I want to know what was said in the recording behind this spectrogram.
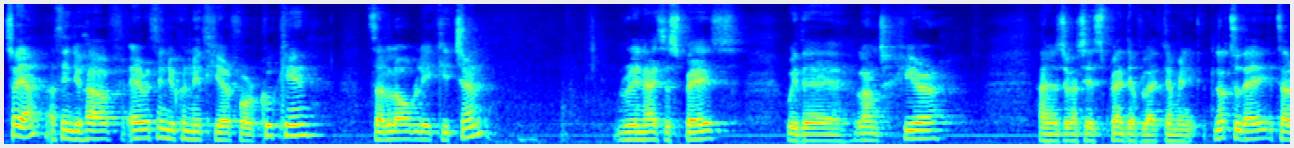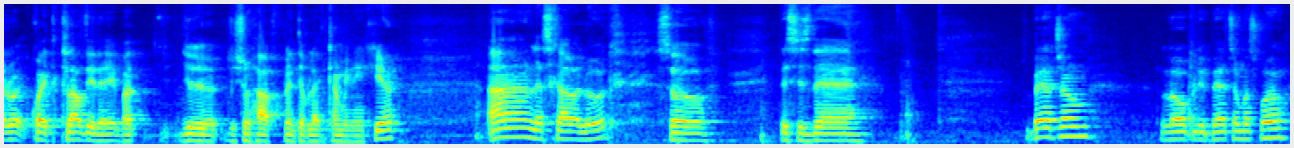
So yeah, I think you have everything you can need here for cooking. It's a lovely kitchen. Really nice space with the lunch here and as you can see it's plenty of light coming in. Not today, it's a quite cloudy day but you, you should have plenty of light coming in here and let's have a look so this is the bedroom lovely bedroom as well.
